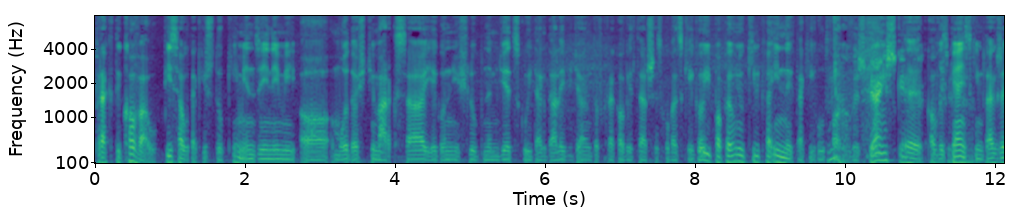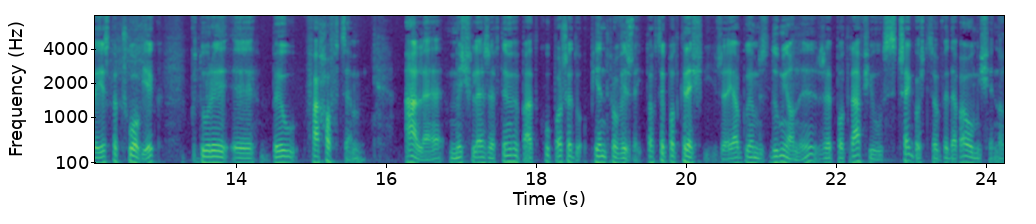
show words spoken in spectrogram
praktykował, pisał takie sztuki, między innymi o młodości Marksa, jego nieślubnym dziecku i tak dalej. Widziałem to w Krakowie w Teatrze Słowackiego i popełnił kilka innych takich utworów. No, o Wyspiańskim. E, o Wyspiańskim, także jest to człowiek, który e, był fachowcem, ale myślę, że w tym wypadku poszedł piętro wyżej. To chcę podkreślić, że ja byłem zdumiony, że potrafił z czegoś, co wydawało mi się no,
